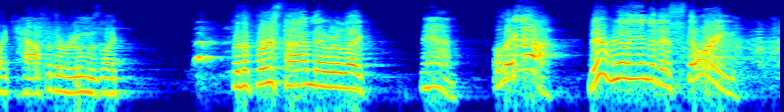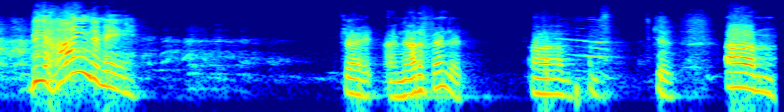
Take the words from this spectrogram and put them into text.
like half of the room was like, for the first time, they were like, man. I was like, ah, they're really into this story behind me. That's right. I'm not offended. Um, I'm just, just kidding. Um,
